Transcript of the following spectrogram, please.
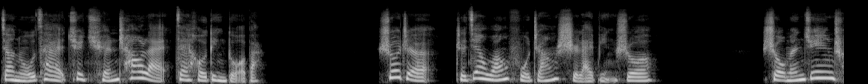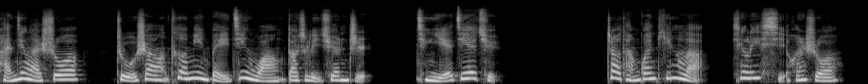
叫奴才去全抄来，在后定夺吧。说着，只见王府长史来禀说：“守门军传进来说，主上特命北静王到这里宣旨，请爷接去。”赵堂官听了，心里喜欢，说：“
